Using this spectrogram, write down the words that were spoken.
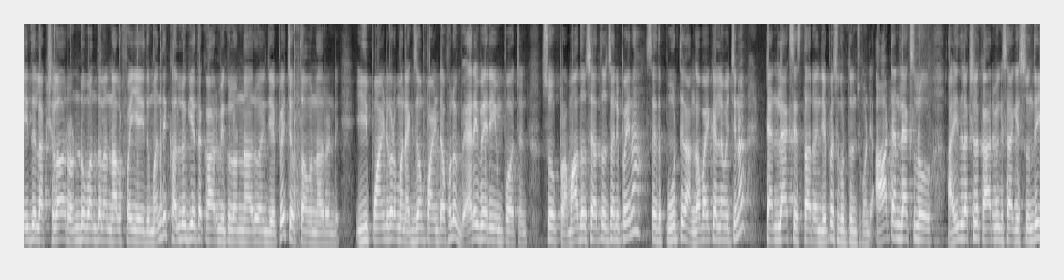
ఐదు లక్షల రెండు వందల నలభై ఐదు మంది కళ్ళు గీత కార్మికులు ఉన్నారు అని చెప్పి చెప్తా ఉన్నారు. ఉన్నారండి ఈ పాయింట్ కూడా మన ఎగ్జామ్ పాయింట్ ఆఫ్ వ్యూలో వెరీ వెరీ ఇంపార్టెంట్ సో ప్రమాదవశాత్తు చనిపోయినా సరే పూర్తిగా అంగవైకల్యం వచ్చినా టెన్ ల్యాక్స్ ఇస్తారు అని చెప్పేసి గుర్తుంచుకోండి. ఆ టెన్ ల్యాక్స్లో ఐదు లక్షల కార్మిక శాఖ ఇస్తుంది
